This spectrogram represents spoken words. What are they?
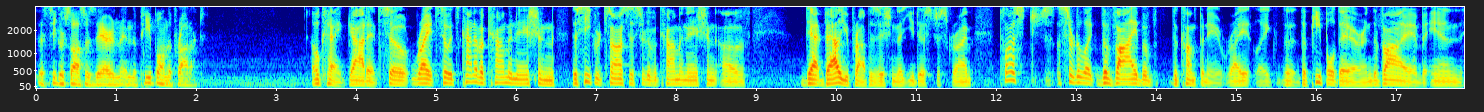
the secret sauce was there and, in the people and the product. Okay, got it. So right, so it's kind of a combination. The secret sauce is sort of a combination of that value proposition that you just described, plus sort of like the vibe of the company, right? Like the the people there and the vibe and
